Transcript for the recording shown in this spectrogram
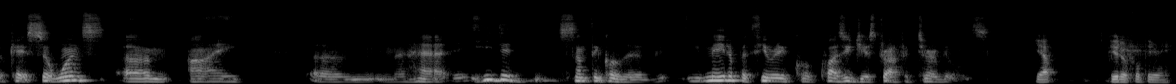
okay so once um, i um, had, he did something called a he made up a theory called quasi-geostrophic turbulence Yep. Beautiful theory.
